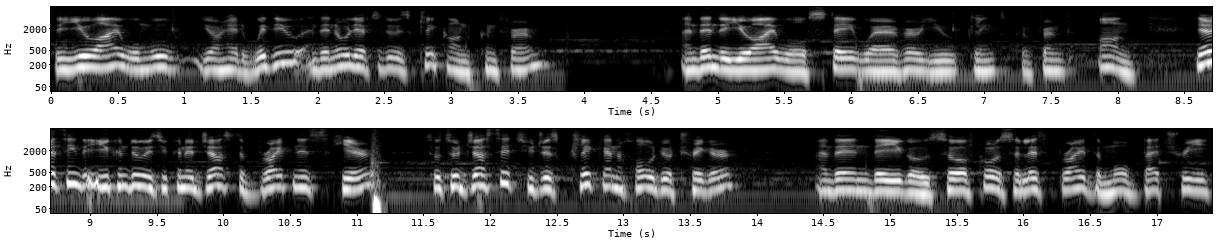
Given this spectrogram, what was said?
the UI will move your head with you and then all you have to do is click on confirm and then the UI will stay wherever you clicked confirmed on. The other thing that you can do is you can adjust the brightness here. So to adjust it, you just click and hold your trigger and then there you go. So of course, the less bright, the more battery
